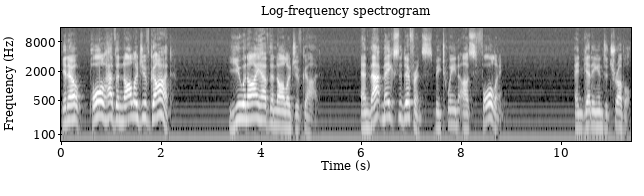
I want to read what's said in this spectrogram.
You know, Paul had the knowledge of God. You and I have the knowledge of God. And that makes the difference between us falling and getting into trouble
